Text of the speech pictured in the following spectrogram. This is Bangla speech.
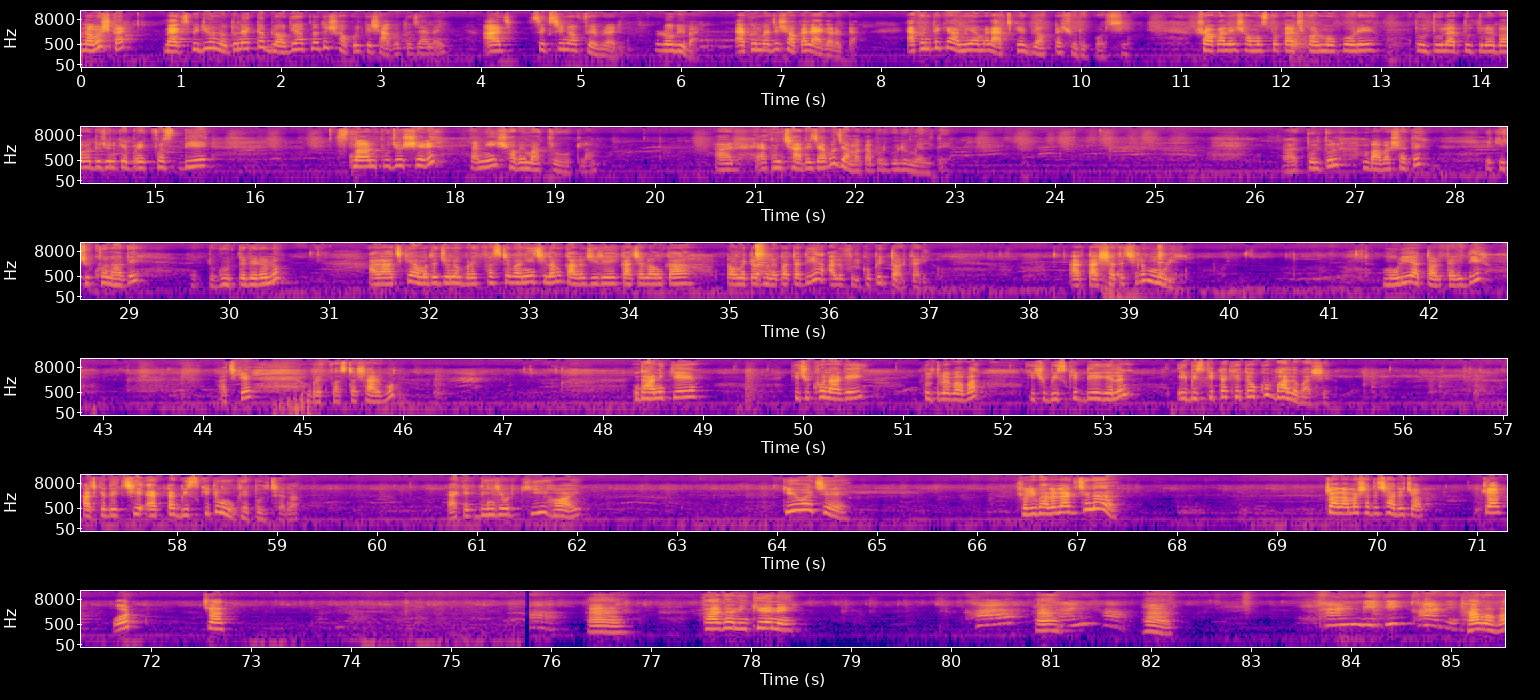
নমস্কার ম্যাক্স ভিডিও নতুন একটা ব্লগে আপনাদের সকলকে স্বাগত জানাই। আজ সিক্সটিন অফ ফেব্রুয়ারি রবিবার, এখন বাজে সকাল এগারোটা। এখন থেকে আমি আমার আজকের ব্লগটা শুরু করছি। সকালে সমস্ত কাজকর্ম করে তুলতুল আর তুলতুলের বাবা দুজনকে ব্রেকফাস্ট দিয়ে স্নান পুজো সেরে আমি এই সবে মাত্র উঠলাম। আর এখন ছাদে যাব জামা কাপড়গুলো মেলতে। আর তুলতুল বাবার সাথে এই কিছুক্ষণ আগে একটু ঘুরতে বেরোলো। আর আজকে আমাদের জন্য ব্রেকফাস্টে বানিয়েছিলাম কালো জিরে, কাঁচা লঙ্কা, টমেটো ধনেপাতা দিয়ে আলু ফুলকপির তরকারি। আর তার সাথে ছিল মুড়ি। মুড়ি আর তরকারি দিয়ে আজকে ব্রেকফাস্টটা সারবো। ধানিকে কিছুক্ষণ আগেই তুলতুলে বাবা কিছু বিস্কিট দিয়ে গেলেন। এই বিস্কিটটা খেতেও খুব ভালোবাসে। আজকে দেখছি একটা বিস্কিটও মুখে তুলছে না। এক এক দিন যে ওর কী হয়? কি হয়েছে? শরীর ভালো লাগছে না? চল আমার সাথে ছাদে চল। চল ওঠ চল। হ্যাঁ খা ধানি খেয়ে নে। হ্যাঁ। হ্যাঁ। হ্যাঁ বাবা।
